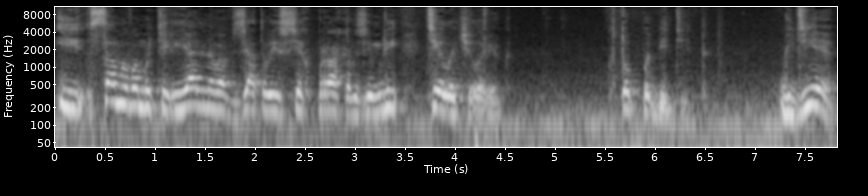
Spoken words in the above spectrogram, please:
и самого материального, взятого из всех прахов земли, тела человека. Кто победит? Где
